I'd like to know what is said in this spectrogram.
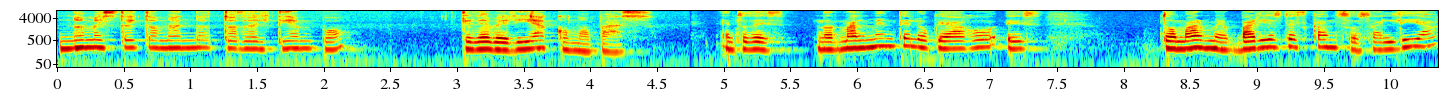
no me estoy tomando todo el tiempo que debería como paz. Entonces, normalmente lo que hago es tomarme varios descansos al día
